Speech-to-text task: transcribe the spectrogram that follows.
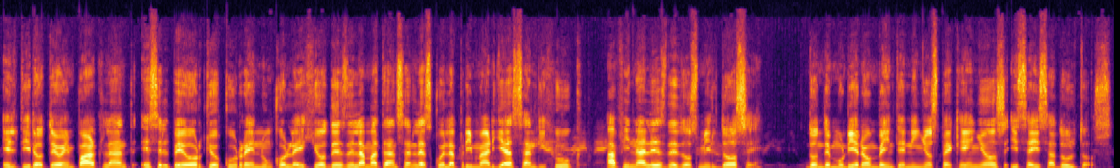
El tiroteo en Parkland es el peor que ocurre en un colegio desde la matanza en la escuela primaria Sandy Hook a finales de 2012, donde murieron 20 niños pequeños y 6 adultos.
